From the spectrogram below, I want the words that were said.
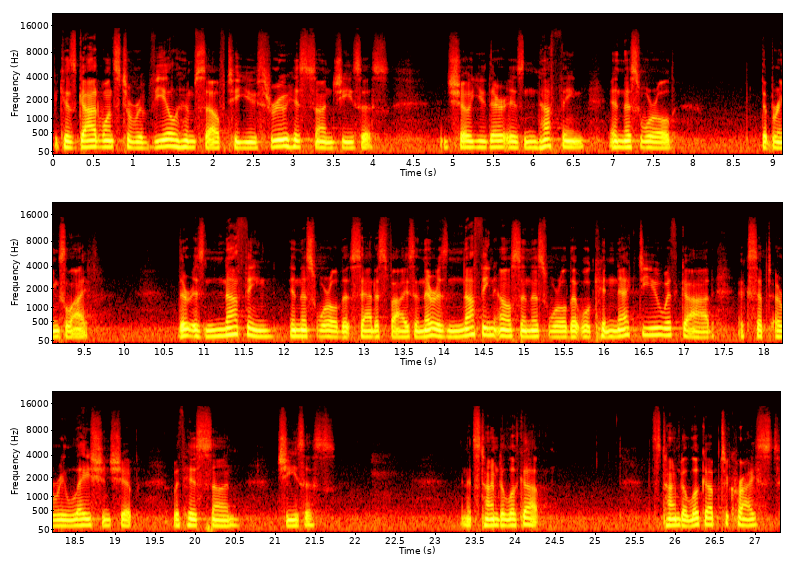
Because God wants to reveal himself to you through his son Jesus and show you there is nothing in this world that brings life. There is nothing in this world that satisfies, and there is nothing else in this world that will connect you with God except a relationship with His Son, Jesus. And it's time to look up. It's time to look up to Christ.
